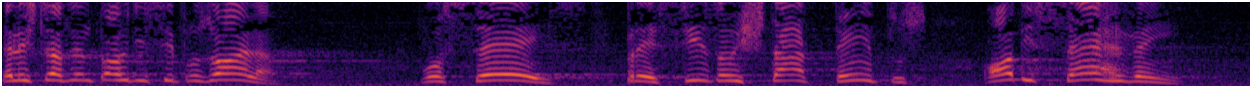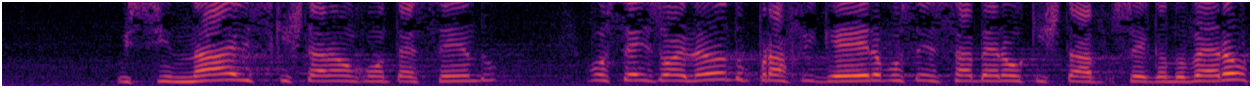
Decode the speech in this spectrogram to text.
ele está dizendo para os discípulos: olha, vocês precisam estar atentos Observem os sinais que estarão acontecendo. Vocês olhando para a figueira, vocês saberão que está chegando o verão,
